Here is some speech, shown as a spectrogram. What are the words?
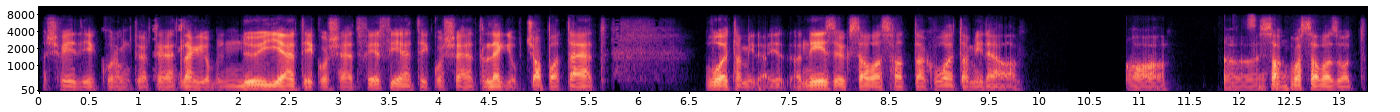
a svéd jégkorong történet legjobb női játékosát, férfi játékosát, legjobb csapatát, volt, amire a nézők szavazhattak, volt, amire a, a, a szakma szavazott.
